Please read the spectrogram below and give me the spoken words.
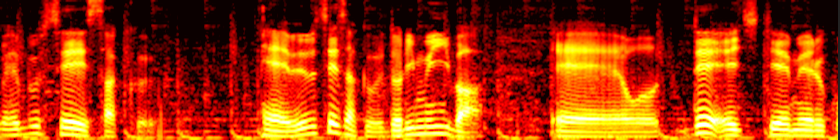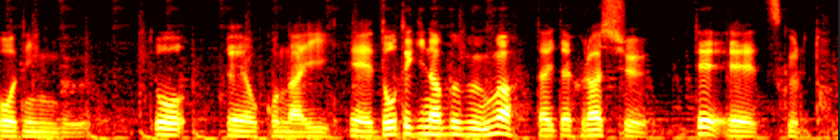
ウェブ制作。えーウェブ制作、ドリームイーバー、えーで HTML コーディングを、え行い、え動的な部分はだいたいフラッシュで、え作ると。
